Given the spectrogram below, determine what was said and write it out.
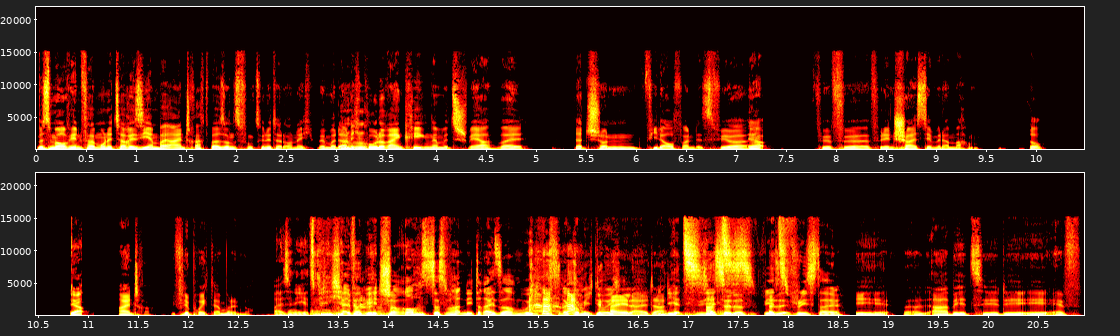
müssen wir auf jeden Fall monetarisieren bei Eintracht, weil sonst funktioniert das auch nicht. Wenn wir da Mhm. nicht Kohle reinkriegen, dann wird es schwer, weil das schon viel Aufwand ist für, Ja. für, für, für den Scheiß, den wir da machen. Ja. Eintracht. Wie viele Projekte haben wir denn noch? Weiß ich nicht, jetzt bin ich alphabetisch auch raus. Das waren die drei Sachen, wo ich wusste, da komme ich durch. Geil, Alter. Und jetzt, Hast jetzt, du ist, das- jetzt also- Freestyle. E, A, B, C, D, E, F,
